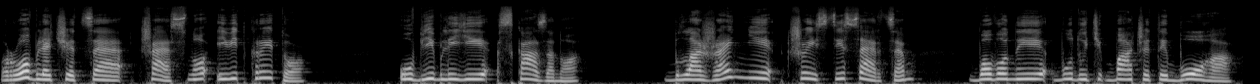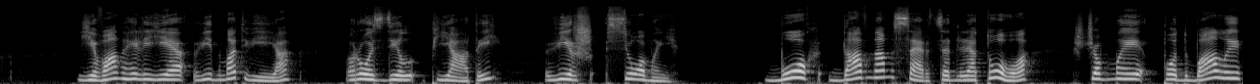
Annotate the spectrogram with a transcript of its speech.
роблячи це чесно і відкрито. У Біблії сказано: блаженні чисті серцем, бо вони будуть бачити Бога. Євангеліє від Матвія, розділ 5, вірш 7. Бог дав нам серце для того, щоб ми подбали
